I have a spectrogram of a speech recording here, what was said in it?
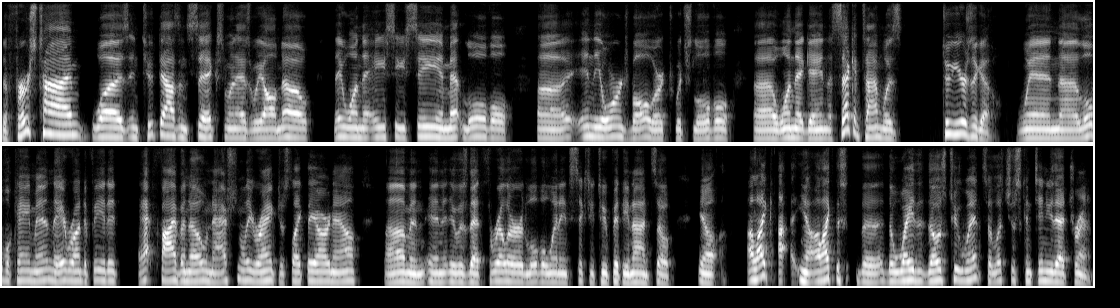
The first time was in 2006 when, as we all know, they won the ACC and met Louisville uh, in the Orange Bowl, which, Louisville uh, won that game. The second time was two years ago when uh, Louisville came in. They were undefeated at five and zero, oh, nationally ranked, just like they are now. Um, and and it was that thriller Louisville winning 62-59. So you know, I like you know I like the the the way that those two went. So let's just continue that trend.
